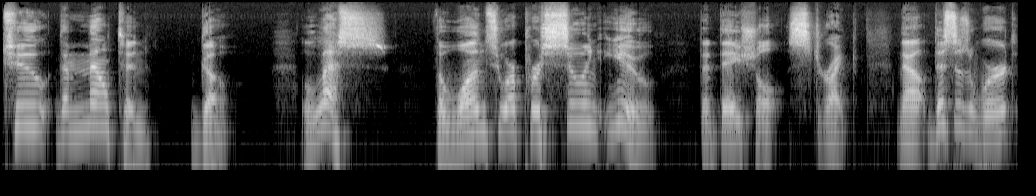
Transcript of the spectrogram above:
To the mountain go, lest the ones who are pursuing you, that they shall strike. Now, this is a word,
